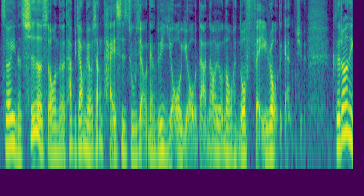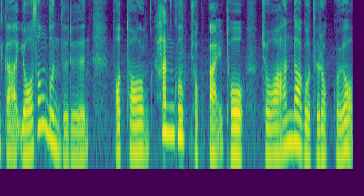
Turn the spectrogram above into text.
所以呢，吃的时候呢，它比较没有像台式猪脚那样就油油的，然后有那种很多肥肉的感觉。 그러니까 여성분들은 보통 족발 더 좋아한다고 들었고요.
